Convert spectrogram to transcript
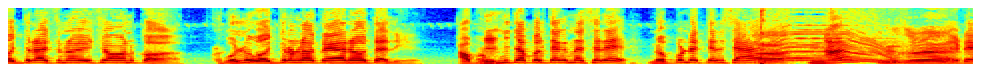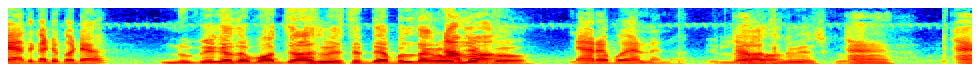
వజ్రాసనం వేసామనుకో ఒళ్ళు వజ్రంలో తయారవుతుంది. అప్పుడు ఎన్ని దెబ్బలు తగినా సరే నొప్పుండే తెలుసా? ఎంత కట్టుకోట నువ్వే కదా వజ్రాసనం వేస్తే దెబ్బలు తగలవని చెప్పు. నేరపోయాను నన్ను. ఇల్లు ఆసనం వేసుకో. ఆ, ఆ.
